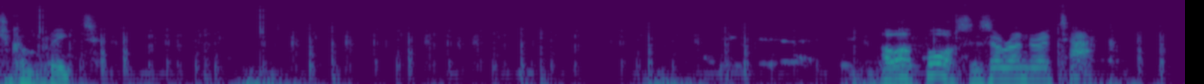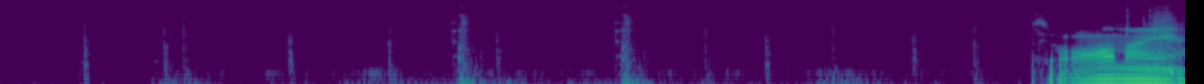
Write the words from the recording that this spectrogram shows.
Research complete. Our forces are under attack. So all my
